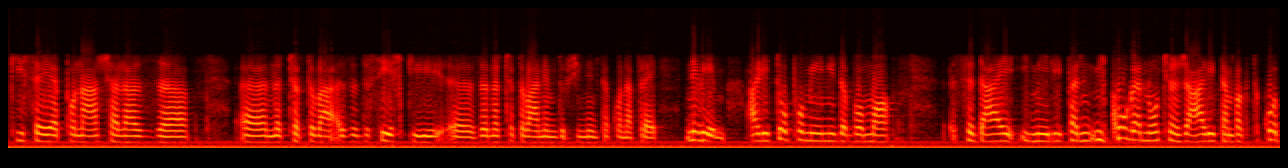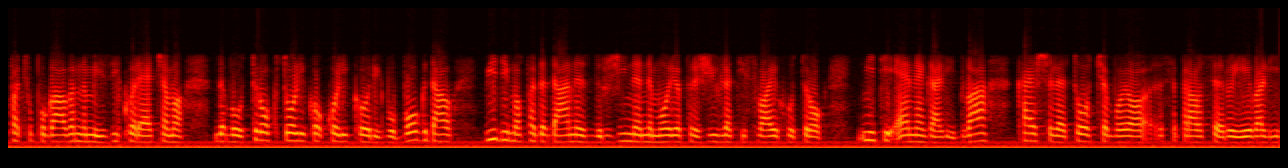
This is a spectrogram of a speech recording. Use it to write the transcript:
ki se je ponašala z, eh, z dosežki, eh, z načrtovanjem družine in tako naprej. Ne vem, ali to pomeni, da bomo eh, sedaj imeli, pa nikoga nočem žaliti, ampak tako pač v pogovornem jeziku rečemo, da bo otrok toliko, koliko jih bo Bog dal, vidimo pa, da danes družine ne morejo preživljati svojih otrok, niti enega ali dva, kaj šele to, če bojo se prav se rojevali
